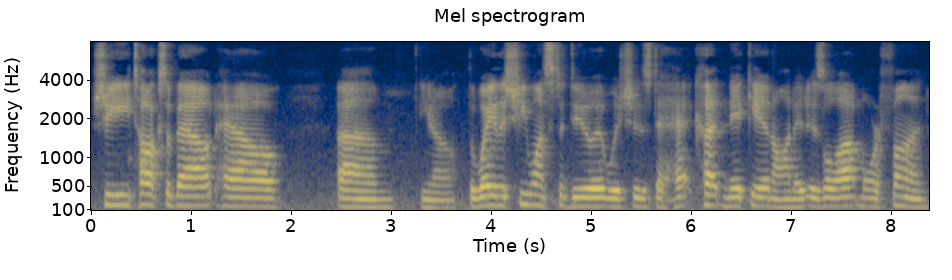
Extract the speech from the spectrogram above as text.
She talks about how, um, you know, the way that she wants to do it, which is to ha- cut Nick in on it, is a lot more fun.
